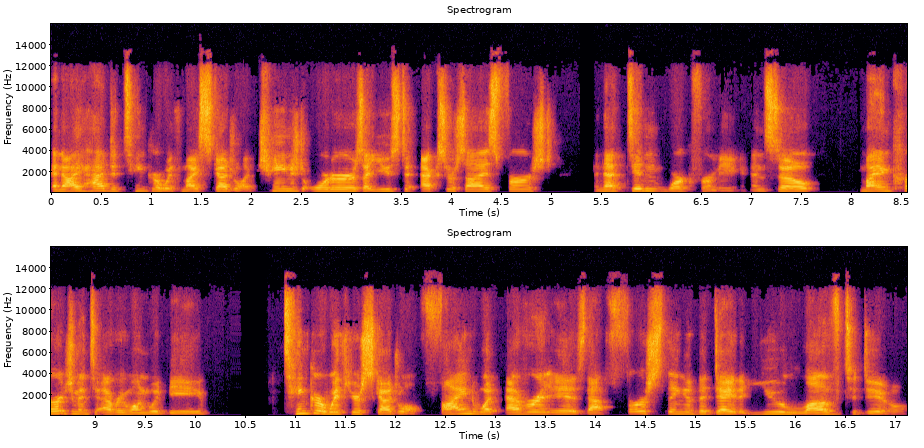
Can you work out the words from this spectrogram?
And I had to tinker with my schedule. I've changed orders. I used to exercise first, and that didn't work for me. And so my encouragement to everyone would be tinker with your schedule. Find whatever it is, that first thing of the day that you love to do,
